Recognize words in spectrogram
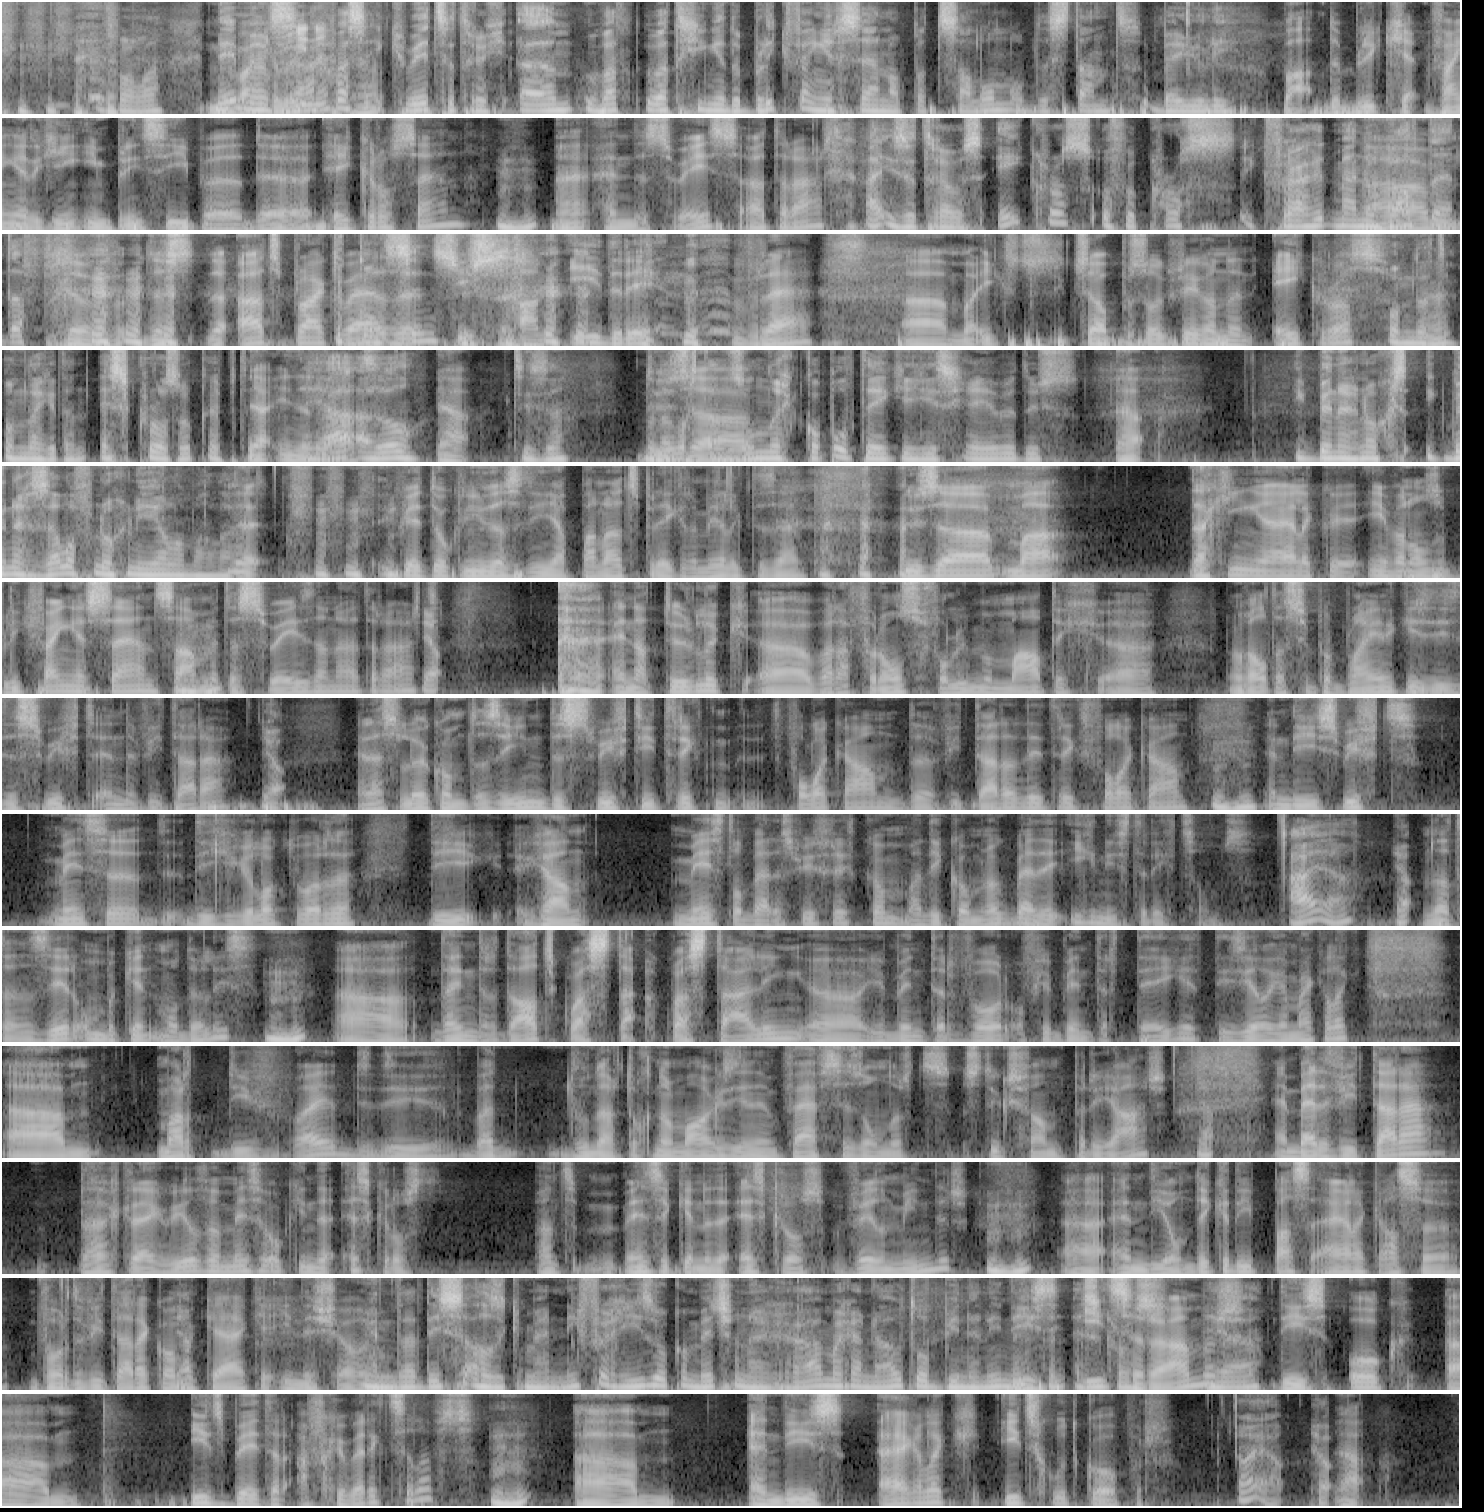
Voilà. Nee, mijn vraag was, ik weet ze terug. Ehm, wat, wat gingen de blikvangers zijn op het salon, op de stand bij jullie? De blikvanger ging in principe de E-Cross zijn. Mhm. Hè, en de Sways, uiteraard. Ah, is het trouwens A-cross of a cross? Ik vraag het mij nog Ehm, altijd af. De, de, de uitspraakwijze is aan iedereen vrij. Uh, maar ik, ik zou persoonlijk spreken van een A-Cross. Omdat, hè. omdat je dan S-cross ook hebt. hè? Ja, inderdaad. Ja, wel. Ja. Het is dat. Maar Dus, dat wordt dan eh, zonder koppelteken geschreven, dus... Ja. Ik ben, er nog, ik ben er zelf nog niet helemaal uit. Nee, ik weet ook niet dat ze het in Japan uitspreken, om eerlijk te zijn. Dus, eh, maar dat ging eigenlijk een van onze blikvangers zijn, samen Mhm. met de Sways dan uiteraard. Ja. en natuurlijk, eh, wat dat voor ons volumematig eh, nog altijd super belangrijk is, is de Swift en de Vitara. Ja. En dat is leuk om te zien. De Swift die trekt volk aan, de Vitara die trekt volk aan. Mhm. En die Swift mensen die gelokt worden, die gaan meestal bij de Swift terechtkomen, maar die komen ook bij de Ignis terecht soms. Ah ja, ja. Omdat het een zeer onbekend model is. Mhm. Uh, dat inderdaad, qua, sta- qua styling, eh, je bent ervoor of je bent er tegen. Het is heel gemakkelijk. Ehm, maar die, eh, die, die- we doen daar toch normaal gezien een 500, 600 stuks van per jaar. Ja. En bij de Vitara, daar krijgen we heel veel mensen ook in de S-Cross. Want mensen kennen de S-Cross veel minder. Mhm. eh, en die ontdekken die pas eigenlijk als ze voor de Vitara komen Ja. kijken in de show. En dat is, als ik mij niet vergis, ook een beetje een ruimere auto binnenin. Die is een iets ruimer. Ja. Die is ook ehm, iets beter afgewerkt zelfs. Mhm. Ehm, en die is eigenlijk iets goedkoper. Oh ja, ja. Ja.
